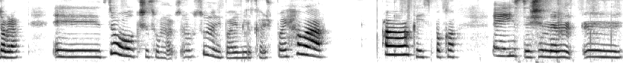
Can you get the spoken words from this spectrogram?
dobra. E, to krzesło można usunąć, bo Emilka już pojechała. Okej, spoko. E, jesteśmy... Mm,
